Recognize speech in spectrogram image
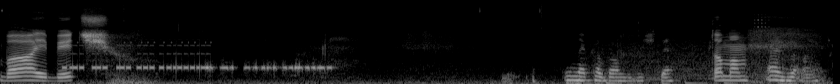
Bye bitch. Yine kazandım işte. Tamam. Her zaman.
